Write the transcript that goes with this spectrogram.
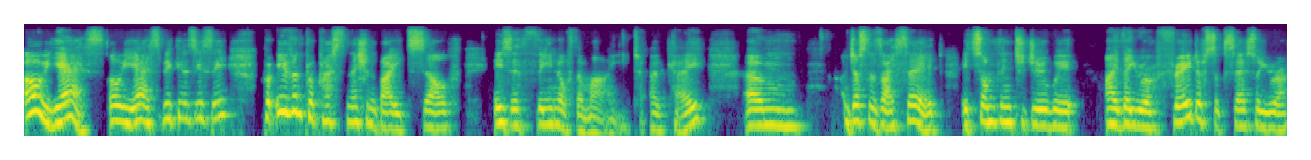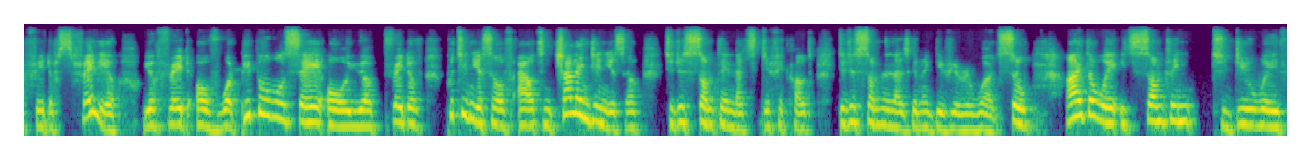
Oh, yes. Oh, yes. Because you see, even procrastination by itself is a thing of the mind. Okay. Um, just as I said, it's something to do with either you're afraid of success or you're afraid of failure you're afraid of what people will say or you're afraid of putting yourself out and challenging yourself to do something that's difficult to do something that's going to give you reward so either way it's something to do with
